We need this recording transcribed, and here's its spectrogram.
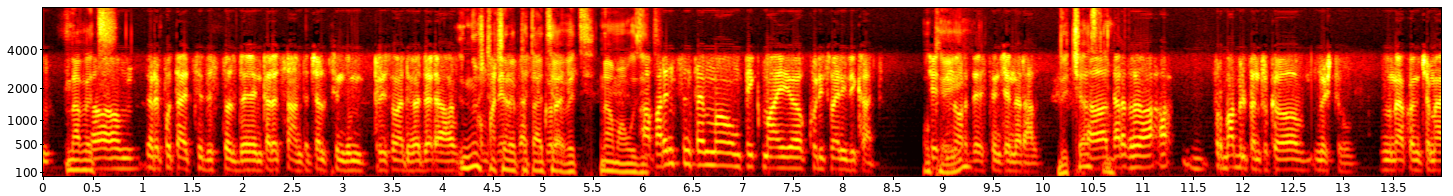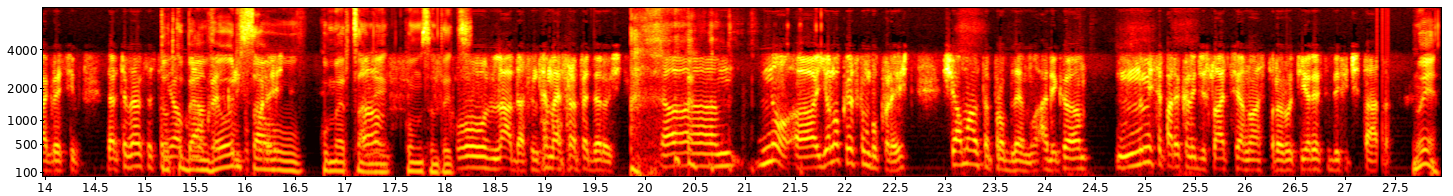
uh, reputație destul de interesantă, cel puțin din prisma de vedere a Nu știu ce companiilor de reputație asigurări. aveți, n-am auzit. Aparent suntem uh, un pic mai uh, cu risc mai ridicat. Ok. Cei din nord-est în general. De ce asta? Uh, dar uh, probabil pentru că, nu știu, lumea conduce mai agresiv. Dar ce vreau să spun Tot eu... cu acum, cred că BMW-uri în sau București- cu merțane? Uh, Cum sunteți? Cu Lada, suntem mai aproape de ruși. Uh, nu, uh, eu locuiesc în București și am altă problemă. Adică nu mi se pare că legislația noastră rutieră este deficitară. Nu e.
